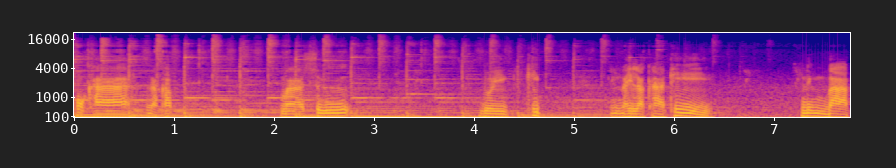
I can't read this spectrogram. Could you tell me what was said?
พ่อค้านะครับ มาซื้อ โดยคิดในราคาที่ 1 บาท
